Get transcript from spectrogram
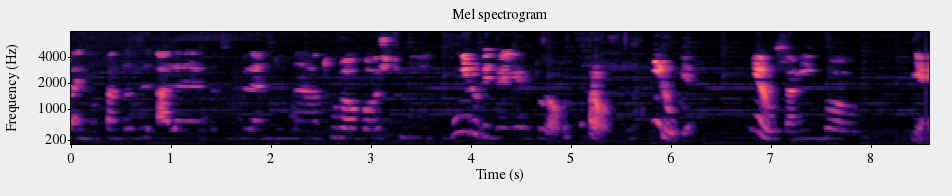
Final Fantasy, ale ze względu na turowość nie, lubię gier turowych, po prostu. Nie lubię. Nie rusza mi, bo nie.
